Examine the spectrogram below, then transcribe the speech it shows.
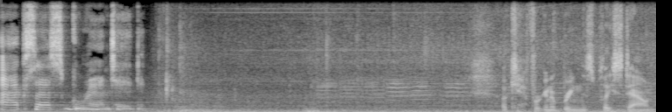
Access granted. Okay, if we're gonna bring this place down,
